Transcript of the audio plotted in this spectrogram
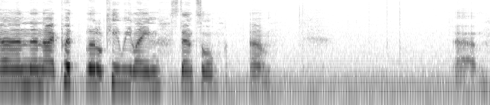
and then I put little Kiwi Lane stencil um, um,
